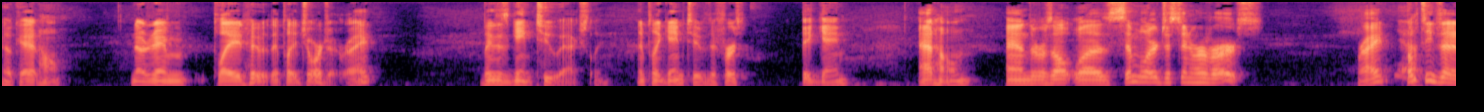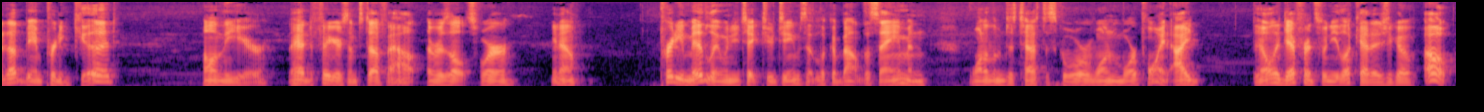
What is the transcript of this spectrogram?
Okay, at home, Notre Dame played who? They played Georgia, right? I think this is game two actually. They played game two, their first big game at home, and the result was similar, just in reverse. Right? Both teams ended up being pretty good on the year. They had to figure some stuff out. The results were, you know, pretty middling when you take two teams that look about the same and one of them just has to score one more point. I the only difference when you look at it is you go, "Oh,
